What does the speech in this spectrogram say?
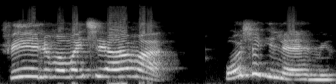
Filho, mamãe te ama! Poxa, Guilherme,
